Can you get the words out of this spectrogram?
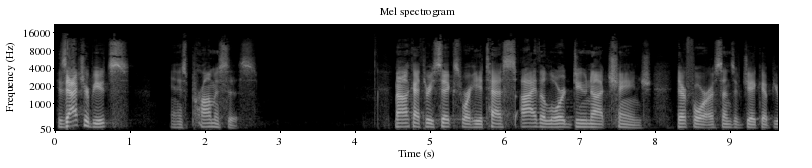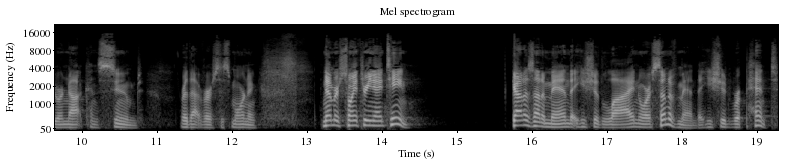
his attributes, and his promises. Malachi 3 6, where he attests, I, the Lord, do not change. Therefore, O sons of Jacob, you are not consumed. Read that verse this morning. Numbers 23 19. God is not a man that he should lie, nor a son of man that he should repent.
